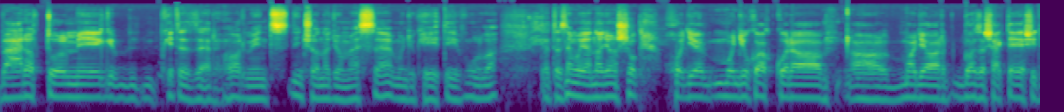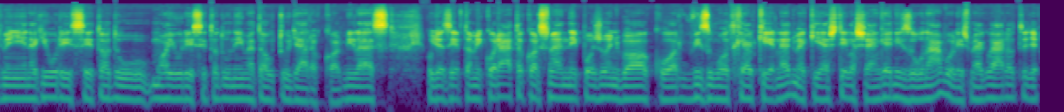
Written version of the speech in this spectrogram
bár attól még 2030 nincs olyan nagyon messze, mondjuk 7 év múlva, tehát az nem olyan nagyon sok, hogy mondjuk akkor a, a magyar gazdaság teljesítményének jó részét adó, ma jó részét adó német autógyárakkal mi lesz, hogy azért amikor át akarsz menni Pozsonyba, akkor vizumot kell kérned, meg kiestél a Schengeni zónából, és megvárod, hogy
